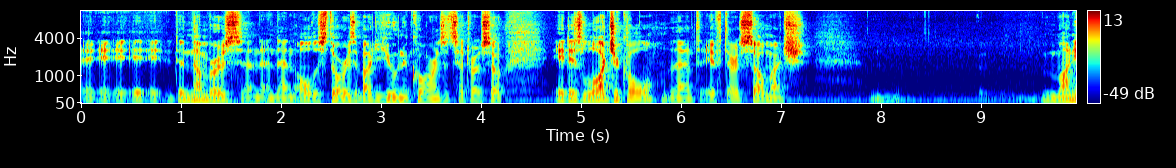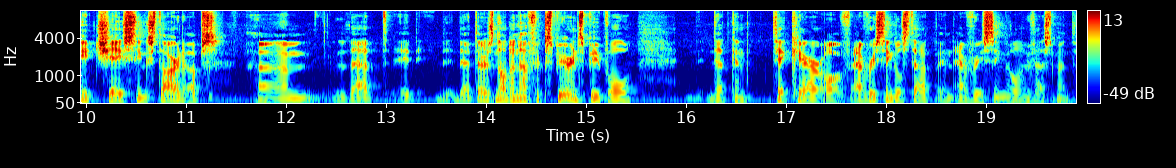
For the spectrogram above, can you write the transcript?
it, it, it, the numbers and, and then all the stories about unicorns, etc. So it is logical that if there's so much money chasing startups, um, that it that there's not enough experienced people that can take care of every single step in every single investment.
